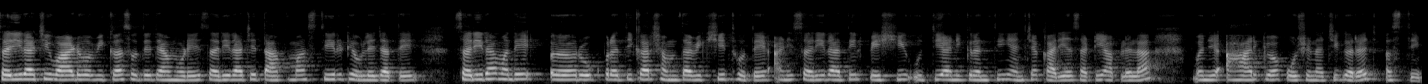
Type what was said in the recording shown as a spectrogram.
शरीराची वाढ व विकास होते त्यामुळे शरीराचे तापमान स्थिर ठेवले जाते. शरीरामध्ये रोगप्रतिकार क्षमता विकसित होते आणि शरीरातील पेशी उती आणि ग्रंथी यांच्या कार्यासाठी आपल्याला म्हणजे आहार किंवा पोषणाची गरज असते.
